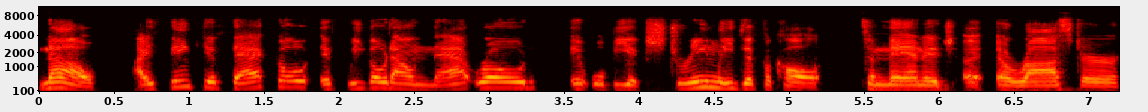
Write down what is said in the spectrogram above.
Now, I think if that go if we go down that road, it will be extremely difficult to manage a, a roster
